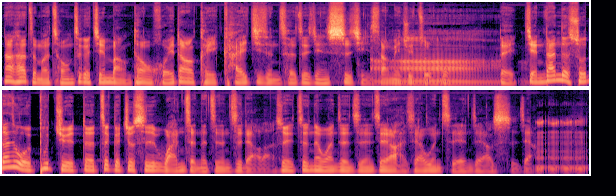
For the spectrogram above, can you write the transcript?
那他怎么从这个肩膀痛回到可以开计程车这件事情上面去琢磨？哦对，简单的说，但是我不觉得这个就是完整的职能治疗了，所以真的完整的职能治疗还是要问职能治疗师这样。嗯嗯嗯嗯，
